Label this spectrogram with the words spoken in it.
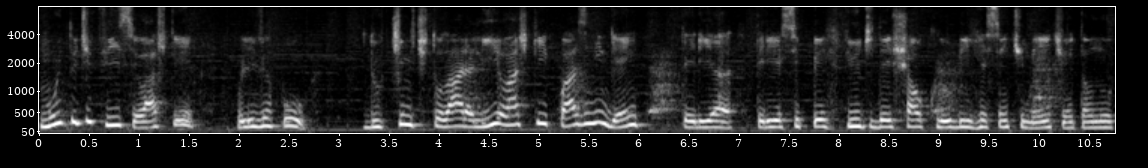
muito difícil. Eu acho que o Liverpool do time titular ali, eu acho que quase ninguém teria, teria esse perfil de deixar o clube recentemente, ou então no,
